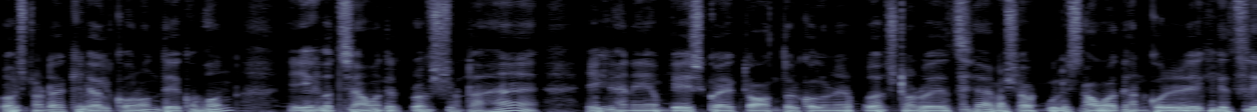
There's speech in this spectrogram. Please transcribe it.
প্রশ্নটা খেয়াল করুন দেখুন এই হচ্ছে আমাদের প্রশ্নটা হ্যাঁ? এখানে বেশ কয়েকটা অন্তর্কলনের প্রশ্ন রয়েছে আমি সবগুলো সমাধান করে রেখেছি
